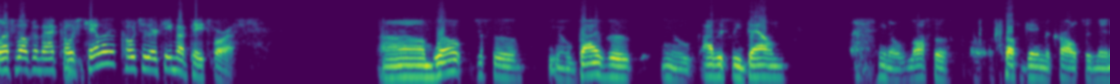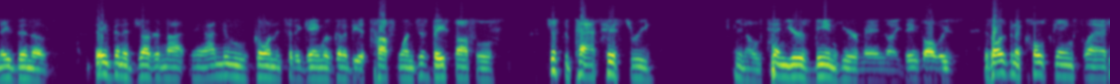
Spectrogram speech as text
let's welcome back Coach Taylor, coach of their team updates for us. Um, well, just a you know, guys are you know obviously down. You know, lost a, a tough game to Carleton. Man, they've been a they've been a juggernaut. And I knew going into the game was going to be a tough one, just based off of just the past history. You know, ten years being here, man. Like they've always it's always been a close game. Slash,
